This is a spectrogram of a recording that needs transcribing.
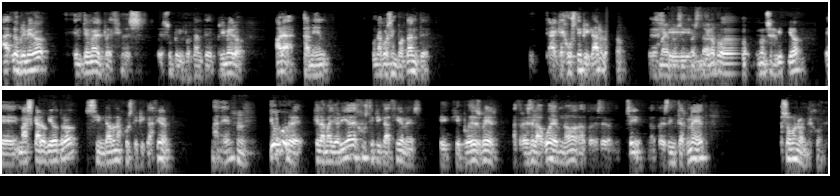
Ah, lo primero, el tema del precio es súper importante. Primero, ahora también una cosa importante hay que justificarlo. Es decir, yo no puedo un servicio eh, más caro que otro sin dar una justificación. ¿Vale? Hmm. ¿Qué ocurre? Que la mayoría de justificaciones que, puedes ver a través de la web, ¿no? A través de, sí, a través de Internet, somos los mejores.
